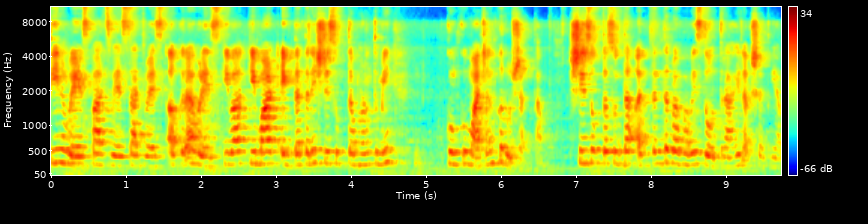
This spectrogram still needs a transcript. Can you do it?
तीन वेळेस पाच वेळेस सात वेळेस अकरा वेळेस किंवा किमान एकदा तरी श्रीसुक्त म्हणून तुम्ही कुंकुमाचन करू शकता. श्रीसूक्त सुद्धा अत्यंत प्रभावी स्तोत्र आहे लक्षात घ्या.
